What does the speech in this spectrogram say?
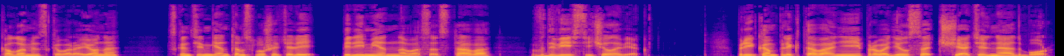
Коломенского района с контингентом слушателей переменного состава в 200 человек. При комплектовании проводился тщательный отбор.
